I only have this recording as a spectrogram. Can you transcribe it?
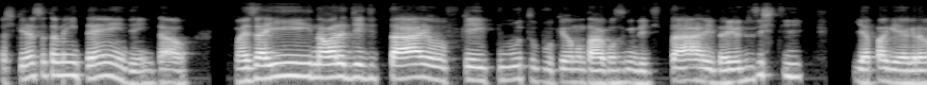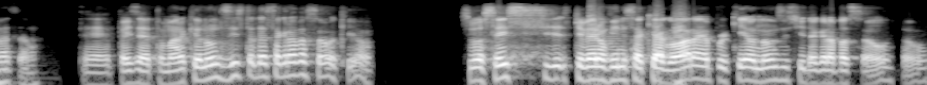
as crianças também entendem e tal. Mas aí, na hora de editar, eu fiquei puto porque eu não tava conseguindo editar, e daí eu desisti e apaguei a gravação. É, pois é, tomara que eu não desista dessa gravação aqui, ó. Se vocês estiverem ouvindo isso aqui agora, é porque eu não desisti da gravação, então.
